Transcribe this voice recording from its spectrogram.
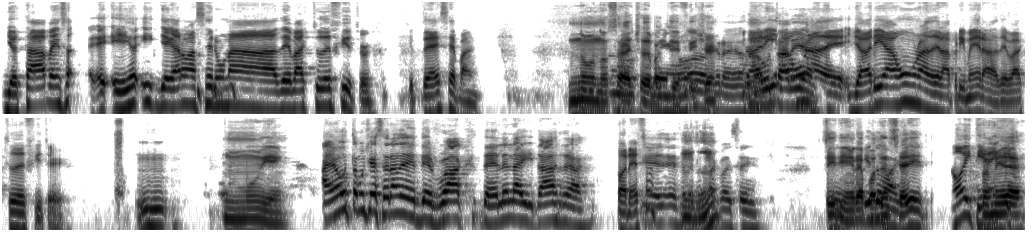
yo estaba pensando, eh, ellos llegaron a hacer una de Back to the Future, que ustedes sepan. No, no se ha hecho de Back to the Future. Yo haría, una de, yo haría una de la primera, de Back to the Future. Muy bien. A mí me gusta mucho la escena de, de rock, de él en la guitarra. Por eso. Eso- eso Ujú. está cool, sí. Sí, Sí. tiene Y gran potencial. No, y tiene, Pues mira,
